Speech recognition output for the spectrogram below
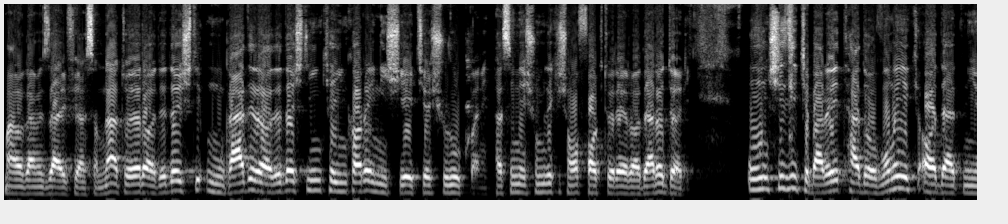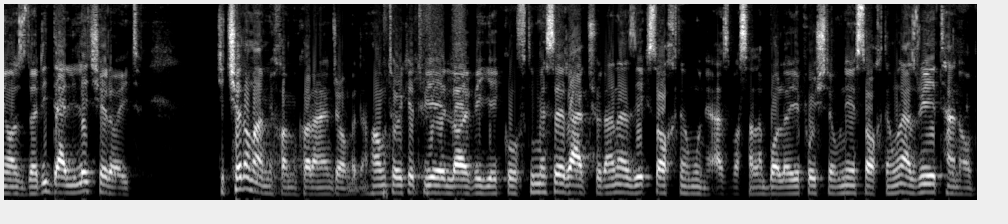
من آدم ضعیفی هستم. نه تو اراده داشتی اونقدر اراده داشتی این که این کار initiate یا شروع کنی. پس این نشون میده که شما فاکتور اراده رو داری. اون چیزی که برای تداوم یک عادت نیاز داری دلیل چراییت. که چرا من می‌خوام این کار انجام بدم؟ همونطور که توی live یک گفتی مثل رد شدن از یک ساختمونه از مثلا بالای پشت‌بوم ساختمون از روی طناب.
